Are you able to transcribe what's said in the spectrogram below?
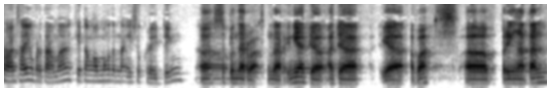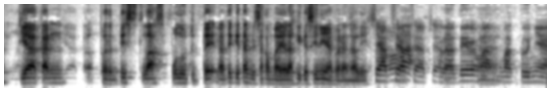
saran saya yang pertama kita ngomong tentang isu grading. Uh, sebentar pak, sebentar. Ini ada ada ya apa uh, peringatan dia akan berhenti setelah 10 detik. Nanti kita bisa kembali lagi ke sini ya barangkali. Siap siap siap siap. Berarti memang nah. waktunya.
